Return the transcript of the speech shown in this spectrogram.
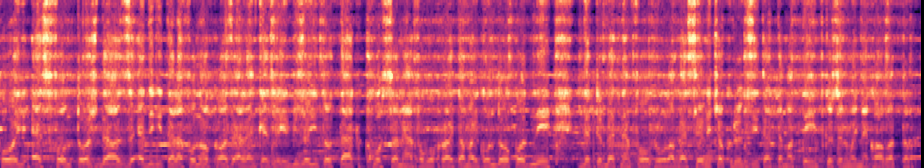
hogy ez fontos, de az eddigi telefonok az ellenkezőjét bizonyították, hosszan el fogok rajta majd gondolkodni, de többet nem fogok róla beszélni, csak rögzítettem a tényt. Köszönöm, hogy meghallgattak.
